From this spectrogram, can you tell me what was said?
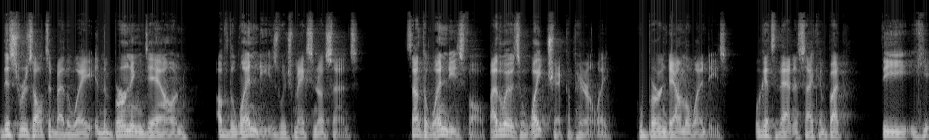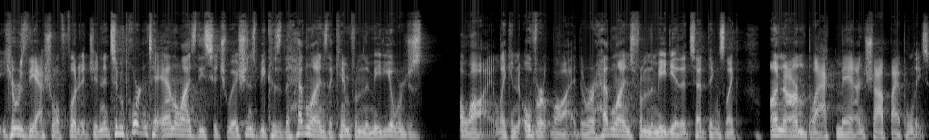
this resulted, by the way, in the burning down of the Wendy's, which makes no sense. It's not the Wendy's fault. By the way, it was a white chick apparently who burned down the Wendy's. We'll get to that in a second. But the here was the actual footage, and it's important to analyze these situations because the headlines that came from the media were just a lie, like an overt lie. There were headlines from the media that said things like "unarmed black man shot by police."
